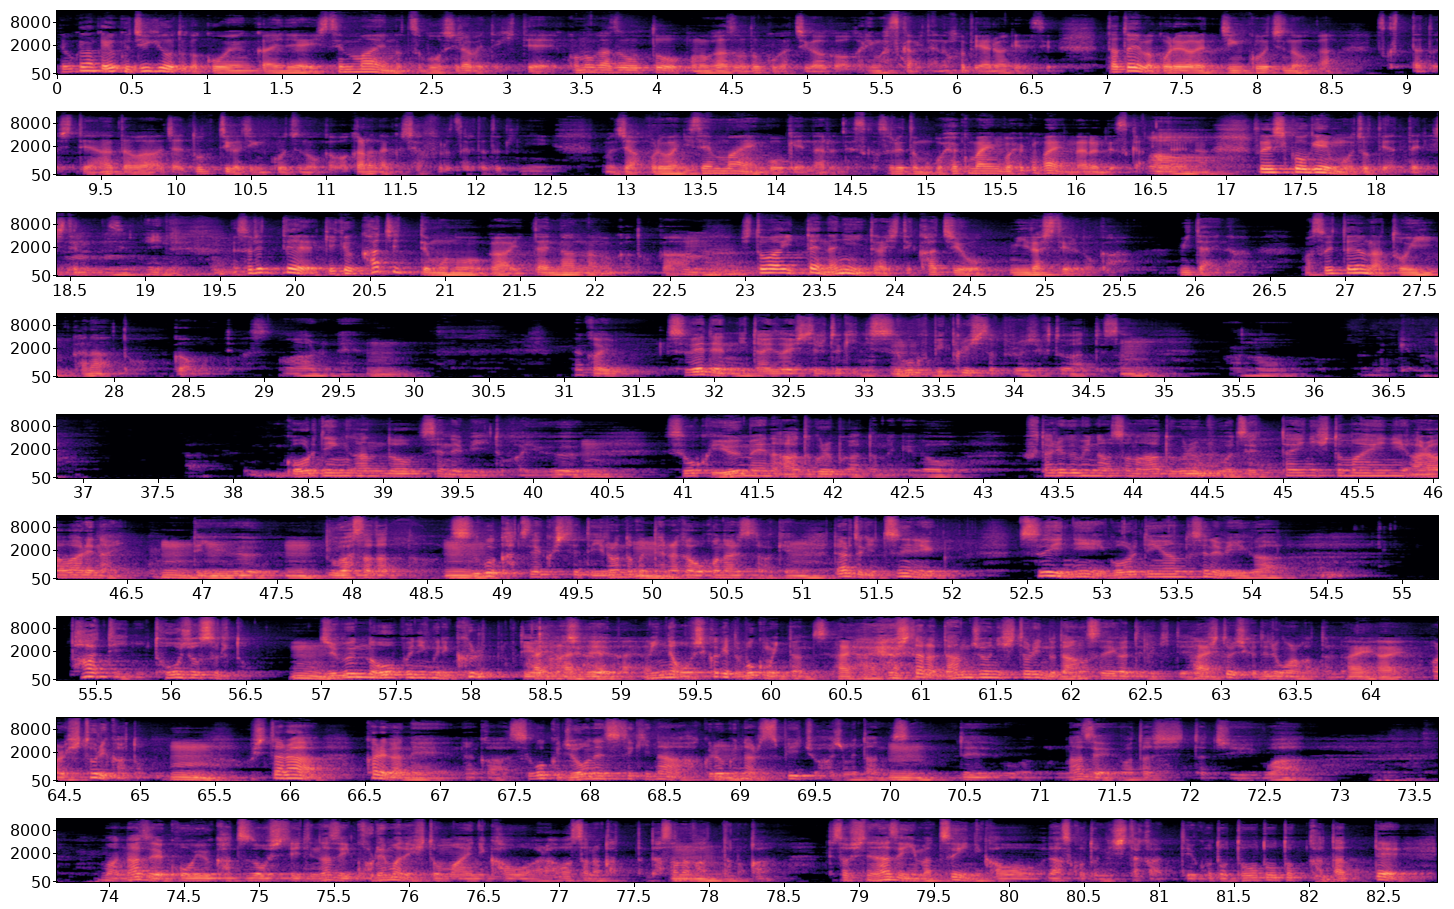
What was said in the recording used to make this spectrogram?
で僕なんかよく授業とか講演会で1000万円の壺を調べてきて、この画像とこの画像どこが違うか分かりますかみたいなことをやるわけですよ。例えばこれは人工知能が作ったとして、あなたはじゃあどっちが人工知能か分からなくシャッフルされた時に、じゃあこれは2000万円合計になるんですか？それとも500万円500万円になるんですか？みたいな、そういう思考ゲームをちょっとやったりしてるんですよ。いいね。それって結局価値ってものが一体何なのかとか、うん、人は一体何に対して価値を見出しているのかみたいな、まあ、そういったような問いかなと僕は思ってます。あるね。うん。なんかスウェーデンに滞在してる時にすごくびっくりしたプロジェクトがあってさ、うん、あのゴールディンセネビーとかいう、すごく有名なアートグループがあったんだけど二人組のそのアートグループは絶対に人前に現れないっていう噂だったの。すごい活躍してていろんなところで展覧会が行われてたわけ。で、ある時についに、ついにゴールディンセネビーがパーティーに登場すると。自分のオープニングに来るっていう話で、みんな押しかけて僕も行ったんですよ。そしたら壇上に一人の男性が出てきて、一人しか出てこなかったんだ。あれ一人かと。そしたら、彼がね、なんかすごく情熱的な迫力のあるスピーチを始めたんですよ。で、なぜ私たちは、まあ、なぜこういう活動をしていて、なぜこれまで人前に顔を表さなかった、出さなかったのか、うん、そしてなぜ今ついに顔を出すことにしたかっていうことをとうとうと語って、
